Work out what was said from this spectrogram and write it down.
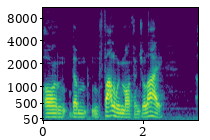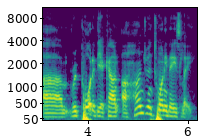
on the following month in July um, reported the account 120 days late.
